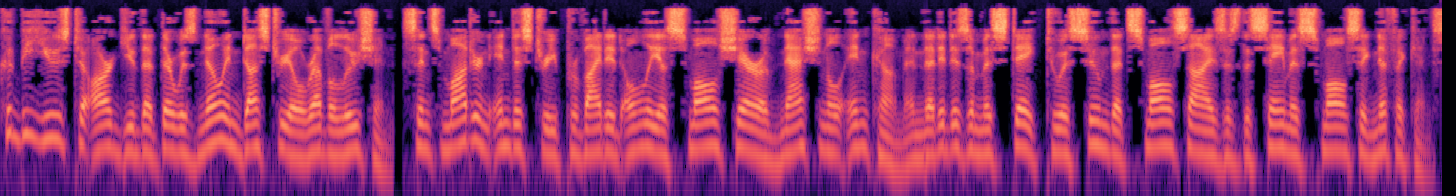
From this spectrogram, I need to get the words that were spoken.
could be used to argue that there was no industrial revolution, since modern industry provided only a small share of national income and that it is a mistake to assume that small size is the same as small significance.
